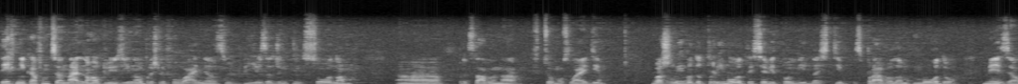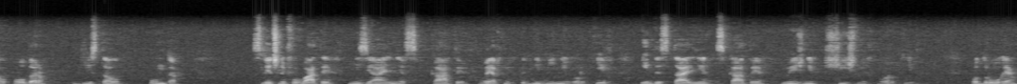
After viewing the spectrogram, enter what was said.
Техніка функціонального оклюзійного пришліфування зубів за Дженкінсоном е, представлена в цьому слайді. Важливо дотримуватися відповідності з правилам моду Mesial Ober, Distal Unter. Слід шліфувати мізіальні скати верхніх піднебійних горків і дистальні скати нижніх щічних горків. По-друге,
